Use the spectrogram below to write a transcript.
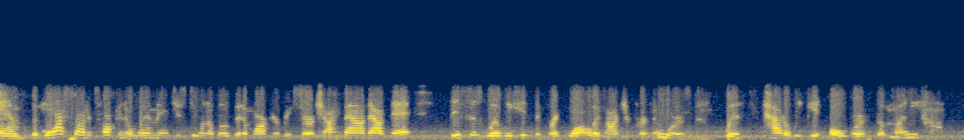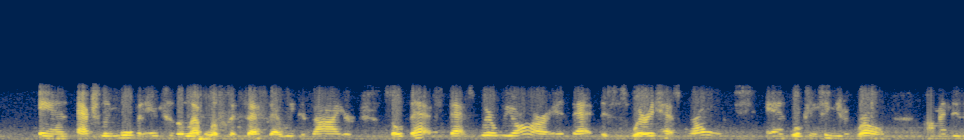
And the more I started talking to women, just doing a little bit of market research, I found out that this is where we hit the brick wall as entrepreneurs with how do we get over the money hump and actually moving into the level of success that we desire. So that's that's where we are, and that this is where it has grown and will continue to grow um, at this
